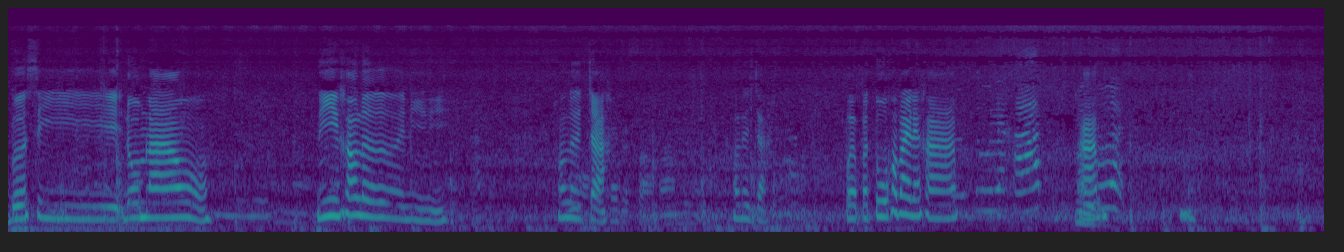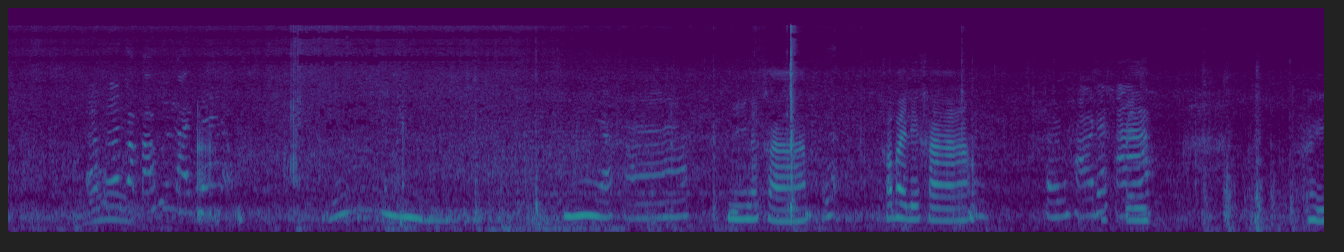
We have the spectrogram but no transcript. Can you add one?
เบอร์สี่โดมเรา นี่เข้าเลยนี่นี่เข้าเลยจ้ะก็จะสาน้ำด้วยเข้าเลยจ้ะ เปิดประตูเข้าไปเลยครับ ดูเลยครับครับเพื่อนแล้วเพื่อนกับป้าเพื่อนไรเปล่านี่นะคะนี่นะครับ เข้าไปเลยครับใส่รองเท้าด้วยครัเป็น บ เฮ้ย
